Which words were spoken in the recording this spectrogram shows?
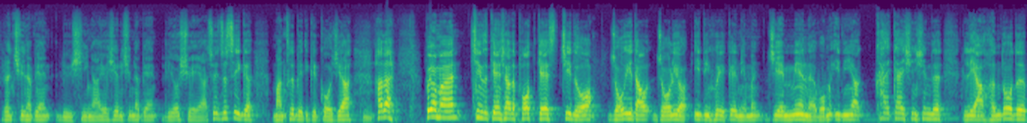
人去那边旅行啊，有些人去那边留学啊，所以这是一个蛮特别的一个国家。好了，朋友们，亲子天下的 Podcast 记得哦，周一到周六一定会跟你们见面的，我们一定要开开心心的聊很多的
